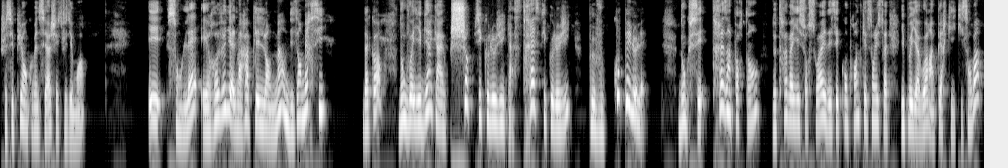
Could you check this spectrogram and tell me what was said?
je sais plus en combien de CH, excusez-moi. Et son lait est revenu. Elle m'a rappelé le lendemain en me disant merci. D'accord? Donc, vous voyez bien qu'un choc psychologique, un stress psychologique peut vous couper le lait. Donc, c'est très important de travailler sur soi et d'essayer de comprendre quels sont les stress. Il peut y avoir un père qui, qui s'en va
